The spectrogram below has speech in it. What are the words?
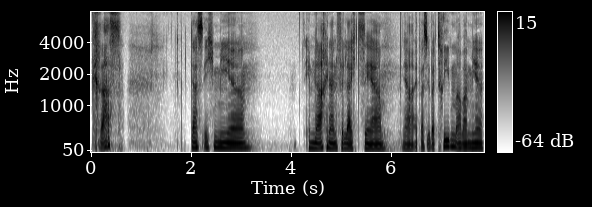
krass, dass ich mir im Nachhinein vielleicht sehr, ja, etwas übertrieben, aber mir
